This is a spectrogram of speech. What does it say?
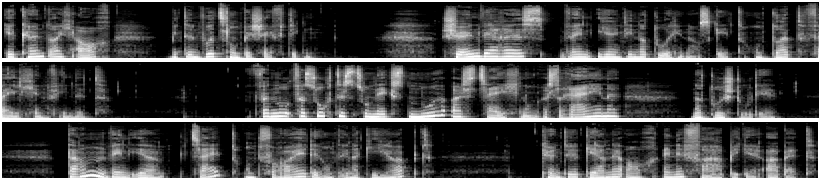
Ihr könnt euch auch mit den Wurzeln beschäftigen. Schön wäre es, wenn ihr in die Natur hinausgeht und dort Pfeilchen findet. Versucht es zunächst nur als Zeichnung, als reine Naturstudie. Dann, wenn ihr Zeit und Freude und Energie habt, könnt ihr gerne auch eine farbige Arbeit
